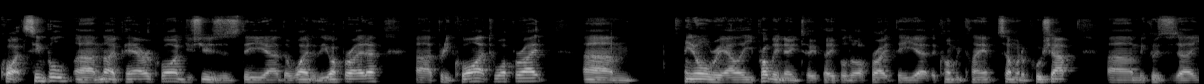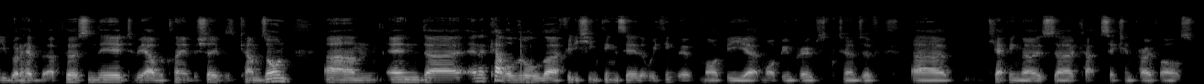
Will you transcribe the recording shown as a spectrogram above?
quite simple, um, no power required. Just uses the uh, the weight of the operator. Uh, pretty quiet to operate. Um, in all reality, you probably need two people to operate the uh, the combi clamp. Someone to push up um, because uh, you've got to have a person there to be able to clamp the sheep as it comes on, um, and and a couple of little finishing things there that we think that might be might be improved in terms of capping those cut section profiles.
